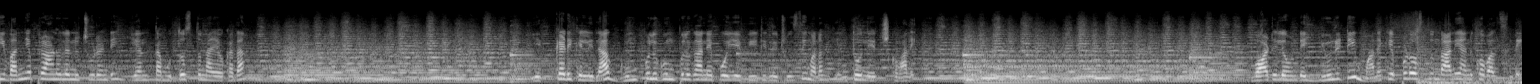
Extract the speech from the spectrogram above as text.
ఈ వన్యప్రాణులను చూడండి ఎంత ముద్దొస్తున్నాయో కదా. ఎక్కడికెళ్ళినా గుంపులు గుంపులుగానే పోయే వీటిని చూసి మనం ఎంతో నేర్చుకోవాలి. వాటిలో ఉండే యూనిటీ మనకెప్పుడు వస్తుందా అని అనుకోవాల్సిందే.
